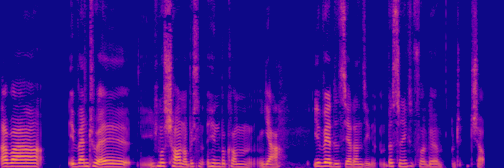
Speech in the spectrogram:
Aber eventuell, ich muss schauen, ob ich es hinbekomme. Ja, ihr werdet es ja dann sehen. Bis zur nächsten Folge und ciao.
